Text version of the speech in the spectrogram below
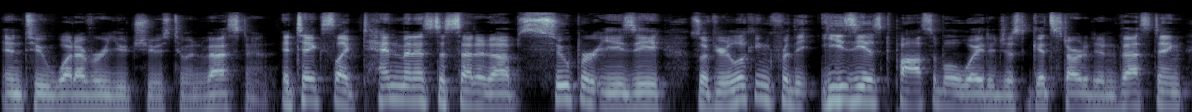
into whatever you choose to invest in. It takes like 10 minutes to set it up, super easy. So if you're looking for the easiest possible way to just get started investing,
